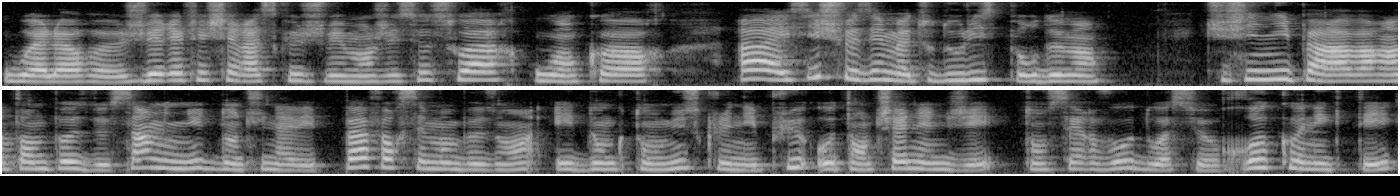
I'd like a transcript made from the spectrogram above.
ou alors, euh, je vais réfléchir à ce que je vais manger ce soir, ou encore, ah, et si je faisais ma to-do list pour demain? Tu finis par avoir un temps de pause de 5 minutes dont tu n'avais pas forcément besoin et donc ton muscle n'est plus autant challengé, ton cerveau doit se reconnecter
